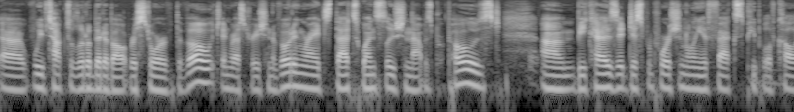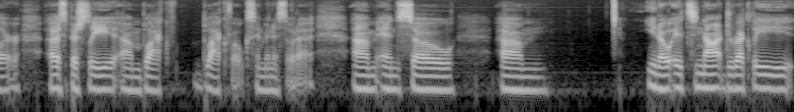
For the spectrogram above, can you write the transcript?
uh, we've talked a little bit about restore of the vote and restoration of voting rights. That's one solution that was proposed um, because it disproportionately affects people of color, especially um, black black folks in Minnesota. Um, and so, you know, it's not directly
